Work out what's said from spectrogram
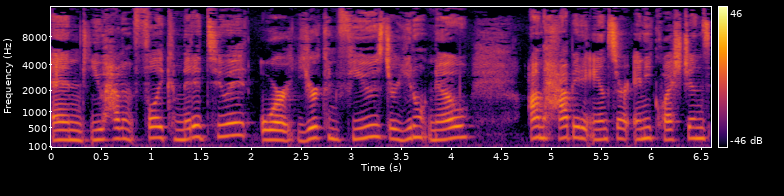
and you haven't fully committed to it, or you're confused or you don't know, I'm happy to answer any questions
